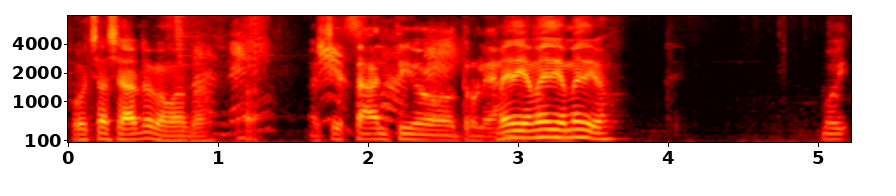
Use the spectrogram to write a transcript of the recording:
Puedo chasearle lo mata. My name A ver si está el tío troleando. Medio, medio, medio. Voy.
